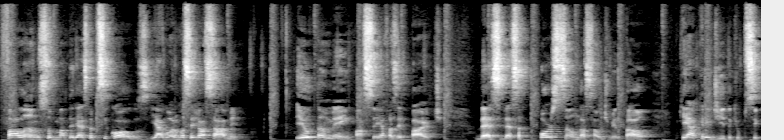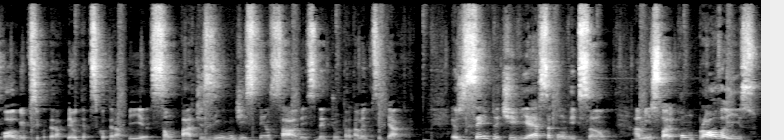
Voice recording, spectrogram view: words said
falando sobre materiais para psicólogos. E agora vocês já sabem. Eu também passei a fazer parte desse, dessa porção da saúde mental que acredita que o psicólogo e o psicoterapeuta e a psicoterapia são partes indispensáveis dentro de um tratamento psiquiátrico. Eu sempre tive essa convicção, a minha história comprova isso,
